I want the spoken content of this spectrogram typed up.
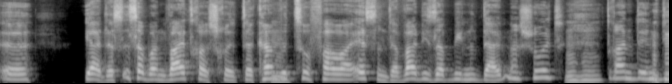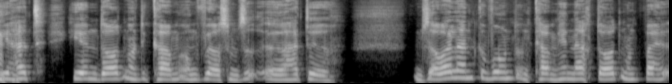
äh, ja, das ist aber ein weiterer Schritt. Da kamen mhm. wir zur VHS und da war die Sabine Deitner schuld mhm. dran, denn die hat hier in Dortmund, die kam irgendwie aus dem, äh, hatte im Sauerland gewohnt und kam hier nach Dortmund, weil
